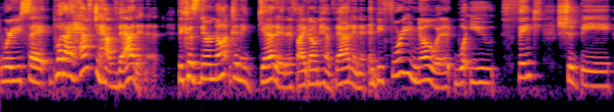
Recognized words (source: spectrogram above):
where you say, but I have to have that in it because they're not going to get it if I don't have that in it. And before you know it, what you think should be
